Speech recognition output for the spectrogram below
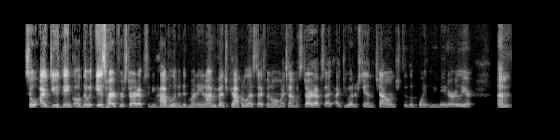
so I do think, although it is hard for startups and you have limited money, and I'm a venture capitalist, I spend all my time with startups. I, I do understand the challenge to the point we made earlier. Um,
